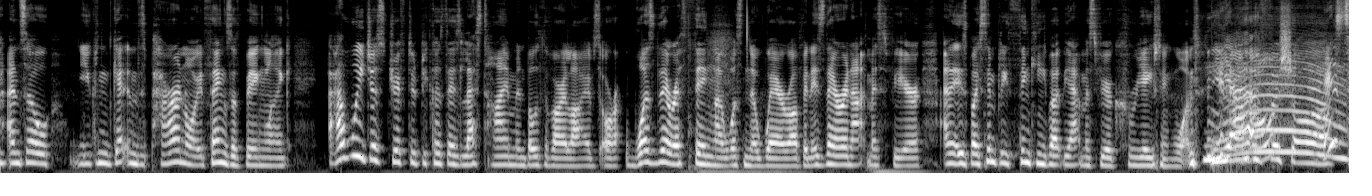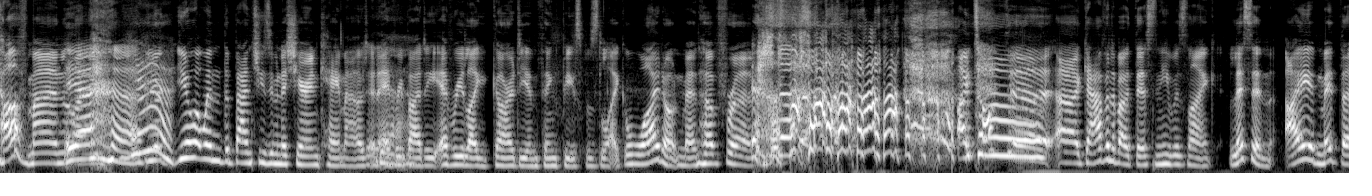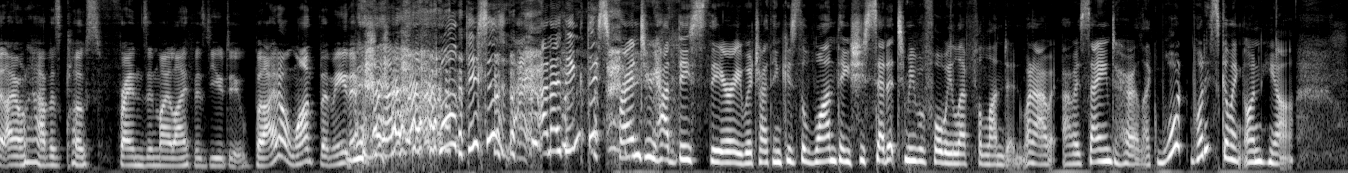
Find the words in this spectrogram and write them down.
and so you can get in these paranoid things of being like. Have we just drifted because there's less time in both of our lives, or was there a thing I wasn't aware of, and is there an atmosphere? And it is by simply thinking about the atmosphere creating one. yeah, know? for sure. It's tough, man. Like, Yeah. you- Yeah. You know what? When the Banshees of Inisherin came out, and everybody, every like Guardian think piece was like, "Why don't men have friends?" I talked to uh, Gavin about this, and he was like, "Listen, I admit that I don't have as close friends in my life as you do, but I don't want them either." well, this is, and I think this friend who had this theory, which I think is the one thing she said it to me before we left for London, when I, I was saying to her, like, what, what is going on here?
